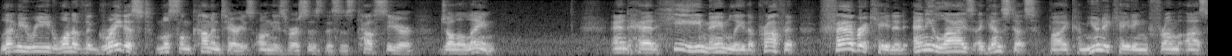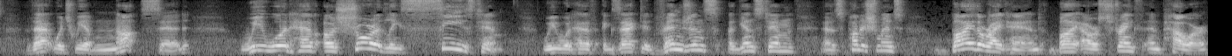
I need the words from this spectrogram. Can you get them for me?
let me read one of the greatest Muslim commentaries on these verses. This is Tafsir Jalalain. And had he, namely the Prophet, fabricated any lies against us by communicating from us that which we have not said, we would have assuredly seized him. We would have exacted vengeance against him as punishment by the right hand, by our strength and power.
